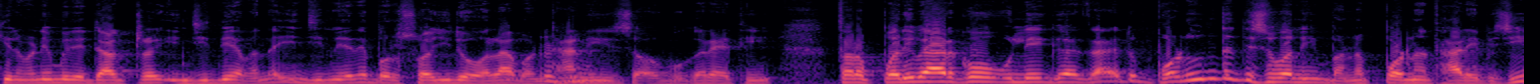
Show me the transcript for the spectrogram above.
किनभने मैले डाक्टर इन्जिनियर भन्दा इन्जिनियरै बरु सजिलो होला भन्ने ठाने गरेको थिएँ। तर परिवारको उल्लेख गर्दा "ए, पढौँ नि त त्यसो भने भनेर पढ्न थालेपछि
